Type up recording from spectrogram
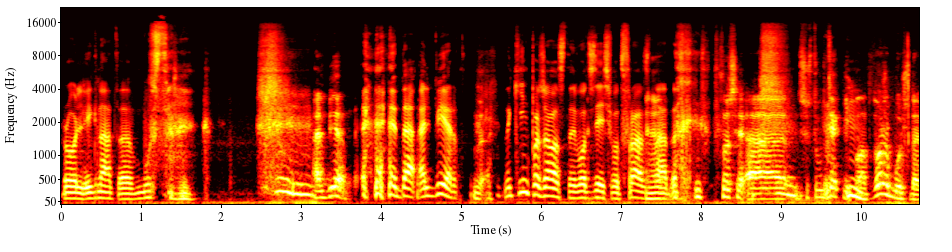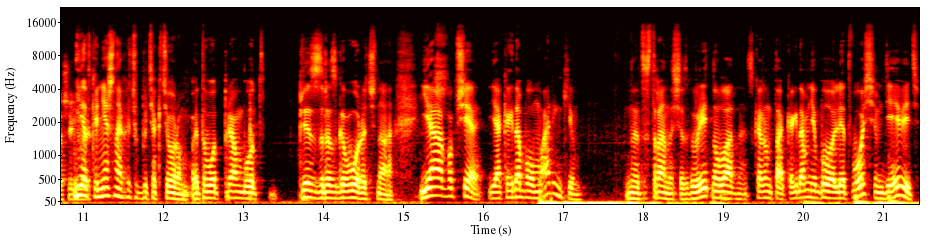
роль Игната Бустера. Альберт. Да, Альберт. Накинь, пожалуйста, вот здесь вот фразу надо. Слушай, а что у тебя какие планы? Ты тоже будешь дальше играть? Нет, конечно, я хочу быть актером. Это вот прям вот безразговорочно. Я вообще, я когда был маленьким, ну, это странно сейчас говорить, но ладно, скажем так, когда мне было лет 8-9,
